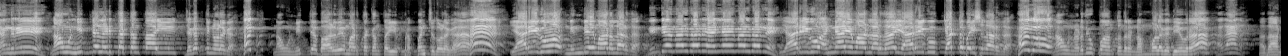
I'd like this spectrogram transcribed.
ಹೆಂಗ್ರಿ? ನಾವು ನಿತ್ಯ ನಡೀತಕ್ಕಂತ ಈ ಜಗತ್ತಿನೊಳಗ ನಾವು ನಿತ್ಯ ಬಾಳ್ವೆ ಮಾಡ್ತಕ್ಕಂತ ಈ ಪ್ರಪಂಚದೊಳಗ ಯಾರಿಗೂ ನಿಂದೆ ಮಾಡಲಾರ್ದ ನಿಂದೆ ಮಾಡಬೇಡ್ರಿ ಅನ್ಯಾಯ ಮಾಡಬೇಡ್ರಿ. ಯಾರಿಗೂ ಅನ್ಯಾಯ ಮಾಡ್ಲಾರ್ದ ಯಾರಿಗೂ ಕೆಟ್ಟ ಬಯಸಲಾರ್ದ ಹೌದು. ನಾವು ನಡೆದಿವಪ್ಪ ಅಂತಂದ್ರ ನಮ್ಮೊಳಗ ದೇವರ ಅದಾನ. ಅದಾನ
